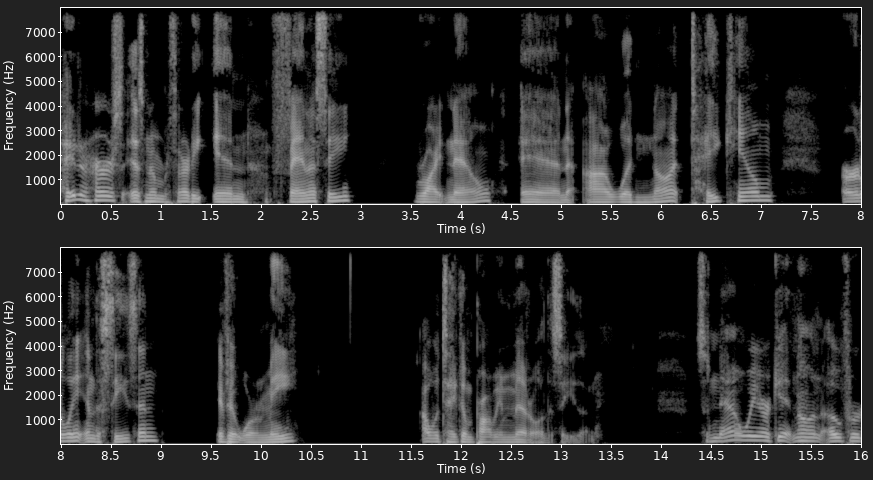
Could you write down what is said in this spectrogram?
Hayden Hurst is number 30 in fantasy right now, and I would not take him early in the season if it were me. I would take him probably middle of the season. So now we are getting on over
